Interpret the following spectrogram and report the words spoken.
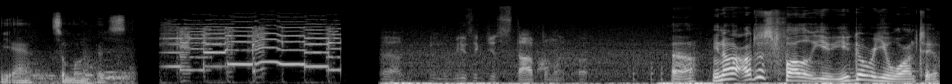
Yeah, it's Among Us. Uh, the music just stopped. I'm like, oh. Uh, you know what? I'll just follow you. You go where you want to.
